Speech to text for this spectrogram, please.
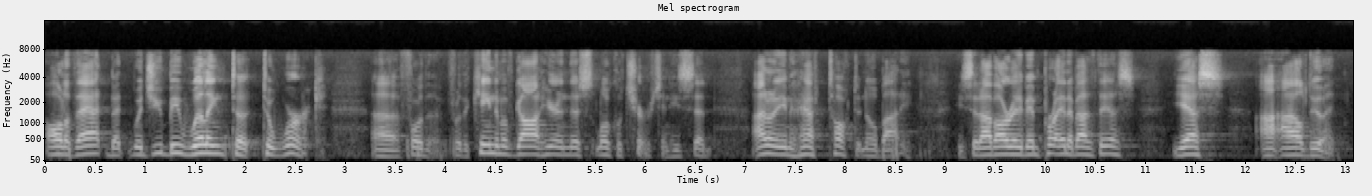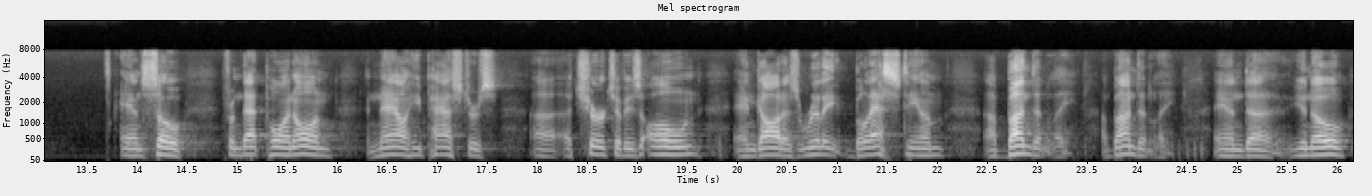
all of that, but would you be willing to, to work uh, for, the, for the kingdom of God here in this local church? And he said, I don't even have to talk to nobody. He said, I've already been praying about this. Yes, I, will do it. And so from that point on, now he pastors uh, a church of his own, and God has really blessed him abundantly, abundantly. And, uh, you know,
